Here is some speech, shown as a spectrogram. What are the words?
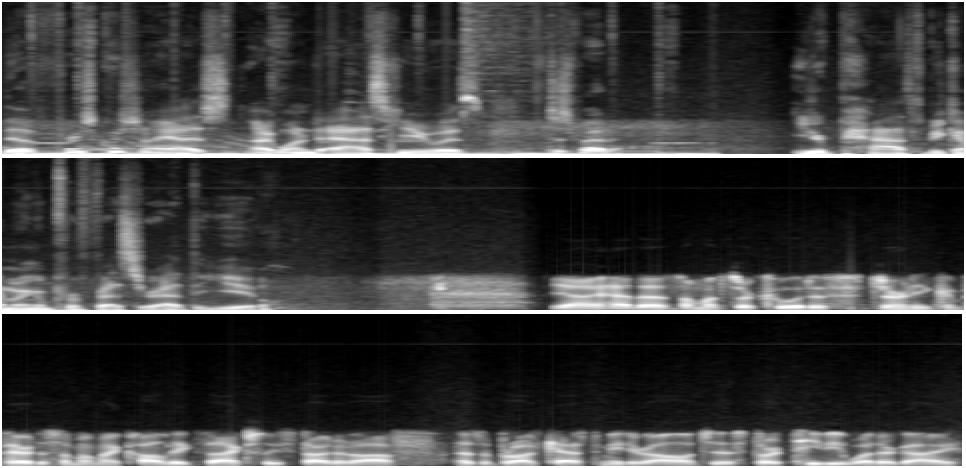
The first question I asked, I wanted to ask you was just about your path to becoming a professor at the U. Yeah, I had a somewhat circuitous journey compared to some of my colleagues. I actually started off as a broadcast meteorologist or TV weather guy.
